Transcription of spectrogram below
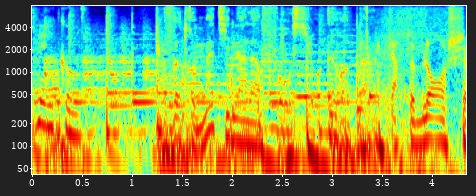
Renko. Votre matinale info sur Europe Carte blanche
